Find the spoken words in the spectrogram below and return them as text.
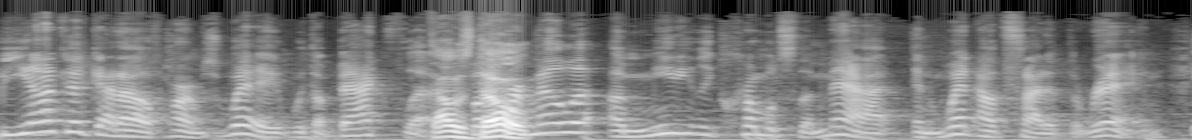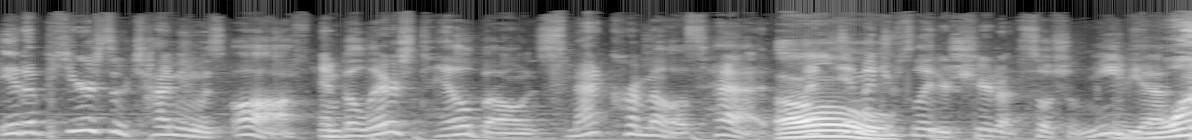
Bianca got out of harm's way with a backflip. That was but dope. Carmella immediately crumbled to the mat and went outside of the ring. It appears their timing was off, and Belair's tailbone smacked Carmella's head. Oh. An image was later shared on social media Wow.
